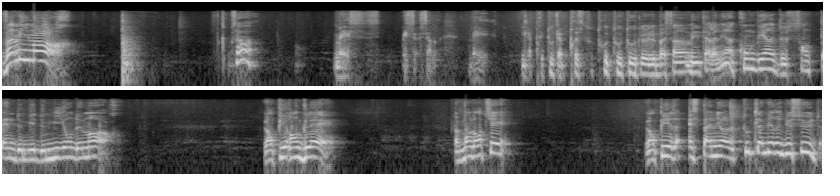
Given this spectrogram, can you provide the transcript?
20 000 morts Comme ça. Mais, il a pris tout, le bassin méditerranéen. Combien de centaines de de millions de morts? L'Empire anglais, dans le monde entier. L'Empire espagnol, toute l'Amérique du Sud.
